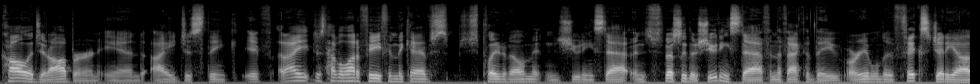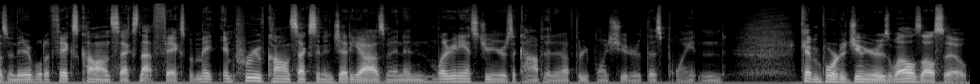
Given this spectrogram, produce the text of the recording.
college at Auburn, and I just think if I just have a lot of faith in the Cavs player development and shooting staff, and especially their shooting staff, and the fact that they are able to fix Cedi Osman, they're able to fix Collin Sexton, not fix, but make improve Collin Sexton and Cedi Osman, and Larry Nance Jr. is a competent enough three point shooter at this point, and Kevin Porter Jr. as well is also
